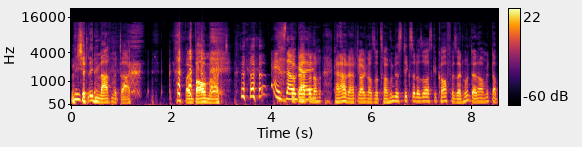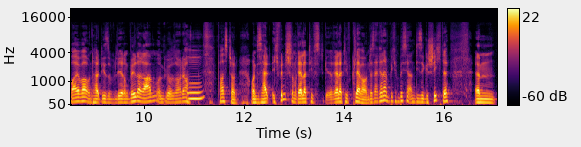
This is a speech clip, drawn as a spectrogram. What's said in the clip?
einen chilligen Nachmittag beim Baumarkt. Ey, Ich glaub, der hat saugeil. noch, keine Ahnung, der hat glaube ich noch so zwei Hundesticks oder sowas gekauft für seinen Hund, der noch mit dabei war und halt diese leeren Bilderrahmen und gesagt, ja, Mhm. passt schon. Und das ist halt, ich finde es schon relativ, relativ clever und das erinnert mich ein bisschen an diese Geschichte. Ähm,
